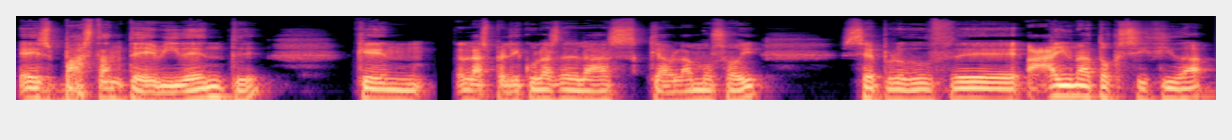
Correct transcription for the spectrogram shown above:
es bastante evidente que en las películas de las que hablamos hoy se produce, hay una toxicidad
